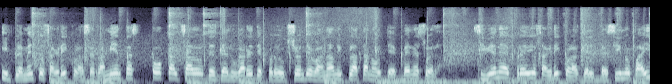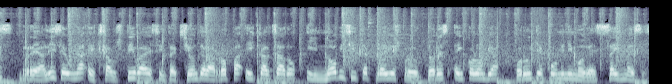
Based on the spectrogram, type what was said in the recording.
implementos agrícolas, herramientas o calzado desde lugares de producción de banano y plátano de Venezuela. Si viene de predios agrícolas del vecino país, realice una exhaustiva desinfección de la ropa y calzado y no visite predios productores en Colombia por un tiempo mínimo de seis meses.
